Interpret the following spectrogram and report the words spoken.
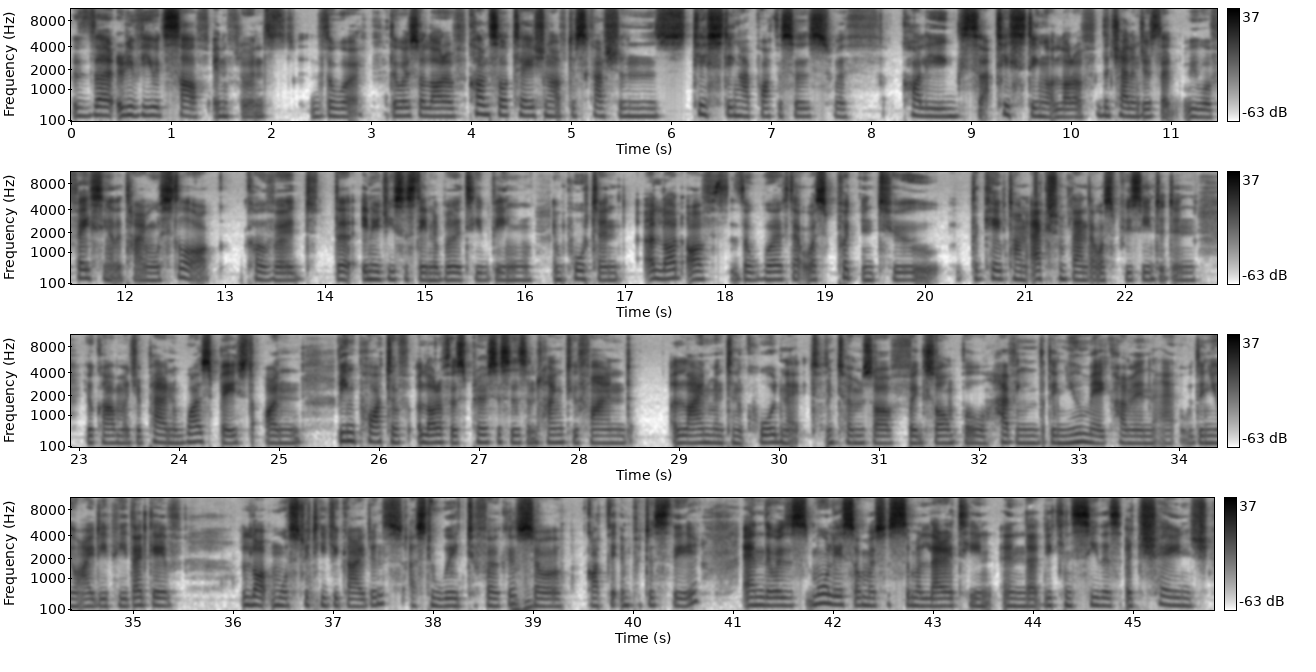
The review itself influenced the work. There was a lot of consultation, of discussions, testing hypotheses with colleagues testing a lot of the challenges that we were facing at the time was still COVID, the energy sustainability being important. A lot of the work that was put into the Cape Town action plan that was presented in Yokohama, Japan was based on being part of a lot of those processes and trying to find alignment and coordinate in terms of, for example, having the new May come in with the new IDP that gave a lot more strategic guidance as to where to focus. Mm-hmm. So got the impetus there. And there was more or less almost a similarity in, in that you can see there's a change,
